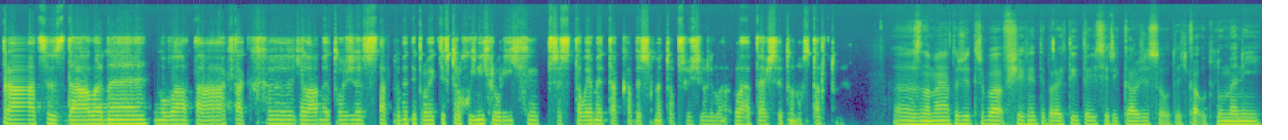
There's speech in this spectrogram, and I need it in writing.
práce vzdálené, mluvá tak, tak eh, děláme to, že startujeme ty projekty v trochu jiných rolích, představujeme tak, aby jsme to přežili lépe, až se to nastartuje. Eh, znamená to, že třeba všechny ty projekty, které jsi říkal, že jsou teďka utlumený,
